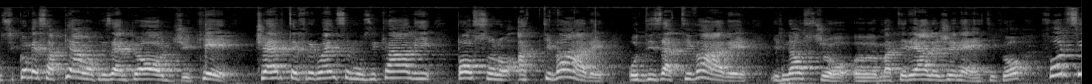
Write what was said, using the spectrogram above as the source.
siccome sappiamo per esempio oggi che certe frequenze musicali possono attivare o disattivare il nostro eh, materiale genetico, forse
